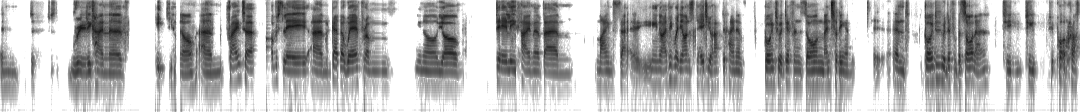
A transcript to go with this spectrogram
and just really kind of, you know, and trying to obviously um, get away from you know your daily kind of um, mindset. You know, I think when you're on stage, you have to kind of go into a different zone mentally and and going to a different persona to to to put across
